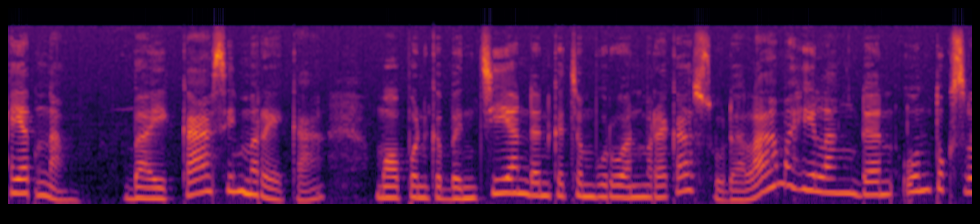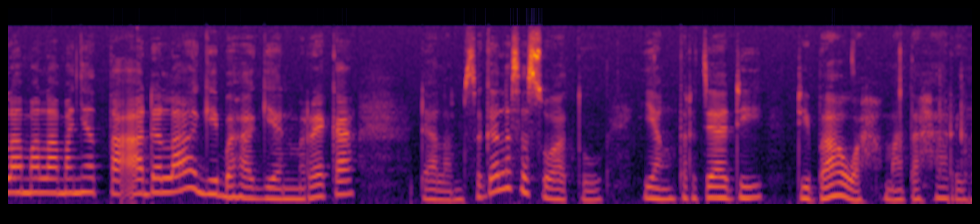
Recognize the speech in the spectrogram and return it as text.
Ayat 6. Baik kasih mereka maupun kebencian dan kecemburuan mereka sudah lama hilang dan untuk selama-lamanya tak ada lagi bahagian mereka dalam segala sesuatu yang terjadi di bawah matahari.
